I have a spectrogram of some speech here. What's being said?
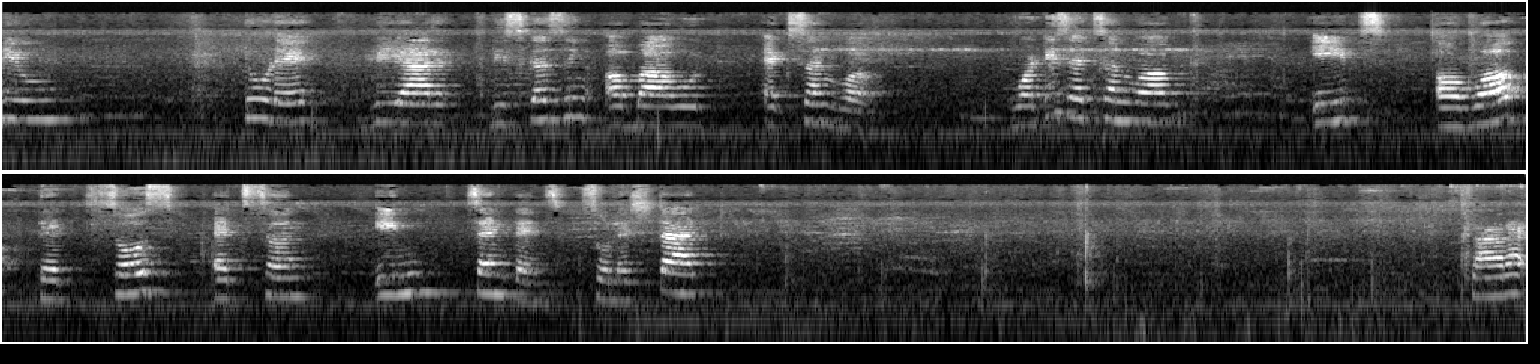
you? Today we are discussing about action verb. What is action verb? It's a verb that shows action in sentence. So let's start. Sarah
